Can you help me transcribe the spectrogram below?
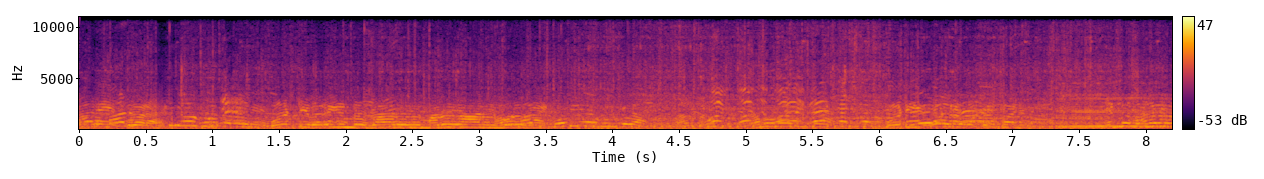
மாரீஸ்வரன் போட்டி வருகின்ற சாரதி மலையானை முருகன் போட்டி என்ன பண்ணுங்க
